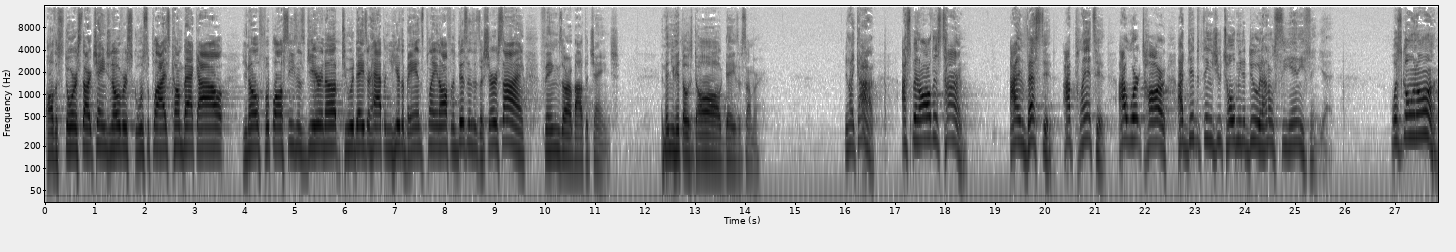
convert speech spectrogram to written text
All the stores start changing over, school supplies come back out. You know, football season's gearing up, two a days are happening. You hear the bands playing off in the distance. It's a sure sign things are about to change. And then you hit those dog days of summer. You're like, God, I spent all this time. I invested. I planted. I worked hard. I did the things you told me to do, and I don't see anything yet. What's going on?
